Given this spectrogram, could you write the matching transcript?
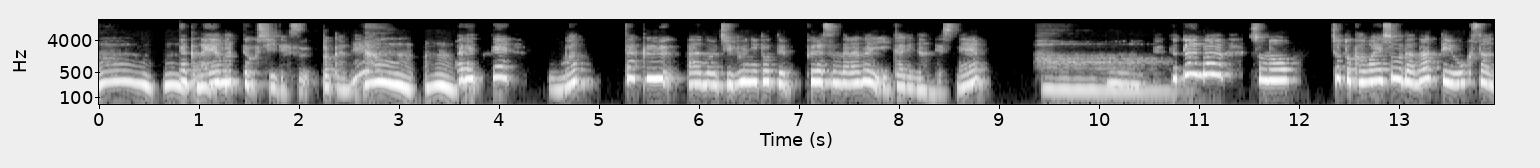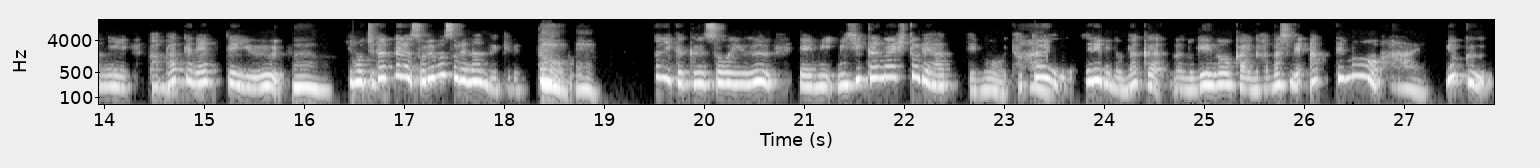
うん。うんなんか謝ってほしいですとかね。うん。うんあ。れって全くあの自分にとってプラスにならない怒りなんですね。はあ。例えば、その、ちょっとかわいそうだなっていう奥さんに頑張ってねっていううん。気持ちだったらそれはそれなんだけれええど、、ええ。とにかくそういう、えーみ身近な人であっても、例えばテレビの中、あの芸能界の話であっても、はい。よく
